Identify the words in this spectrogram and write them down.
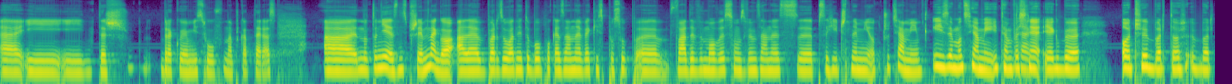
E, I, I też brakuje mi słów, na przykład teraz no to nie jest nic przyjemnego, ale bardzo ładnie to było pokazane, w jaki sposób e, wady wymowy są związane z psychicznymi odczuciami. I z emocjami. I tam właśnie tak. jakby oczy Bartosz, Bart,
